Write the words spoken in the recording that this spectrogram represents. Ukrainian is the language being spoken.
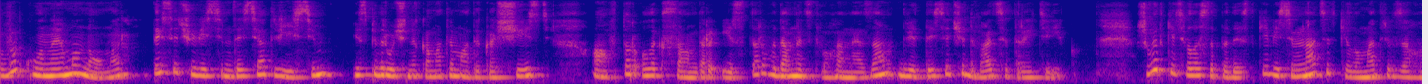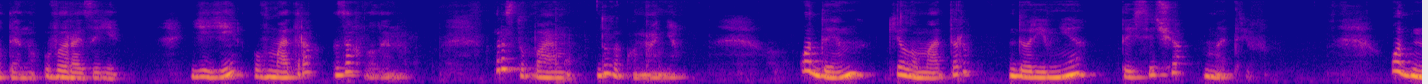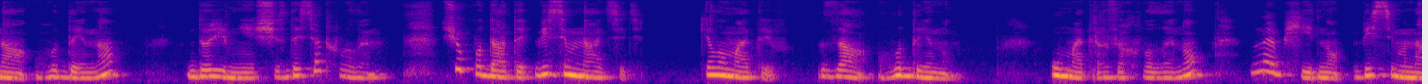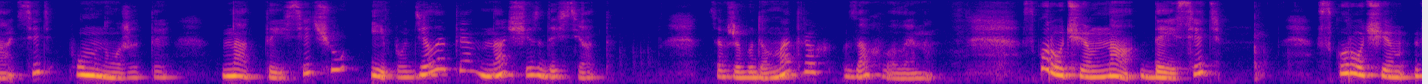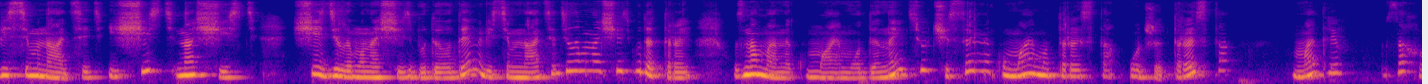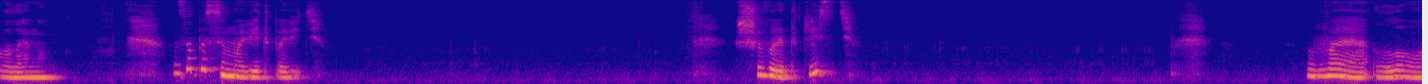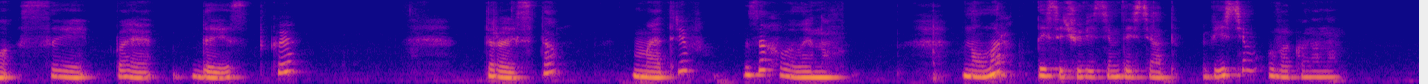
Виконуємо номер 1088 із підручника Математика 6, автор Олександр Істер, видавництво Генеза 2023 рік. Швидкість велосипедистки 18 км за годину. Вираз її. Її в метрах за хвилину. Приступаємо до виконання. 1 кілометр дорівнює 1000 метрів. Одна година дорівнює 60 хвилин. Щоб подати 18 кілометрів за годину у метрах за хвилину, необхідно 18 помножити на 1000 і поділити на 60. Це вже буде в метрах за хвилину. Скорочуємо на 10. Скорочуємо 18 і 6 на 6. 6 ділимо на 6 буде 1, 18 ділимо на 6 буде 3. В знаменнику маємо одиницю, в чисельнику маємо 300. Отже, 300 метрів за хвилину. Записуємо відповідь. Швидкість велосипедистки 300 метрів за хвилину. Номер 1088 виконано.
